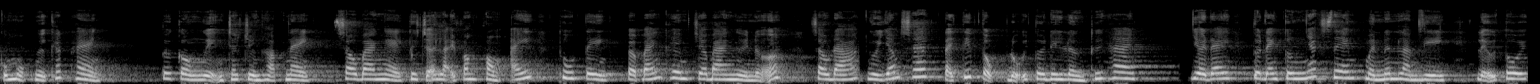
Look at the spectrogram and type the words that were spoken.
của một người khách hàng. Tôi cầu nguyện cho trường hợp này, sau ba ngày tôi trở lại văn phòng ấy, thu tiền và bán thêm cho ba người nữa. Sau đó, người giám sát lại tiếp tục đuổi tôi đi lần thứ hai. Giờ đây, tôi đang cân nhắc xem mình nên làm gì, liệu tôi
